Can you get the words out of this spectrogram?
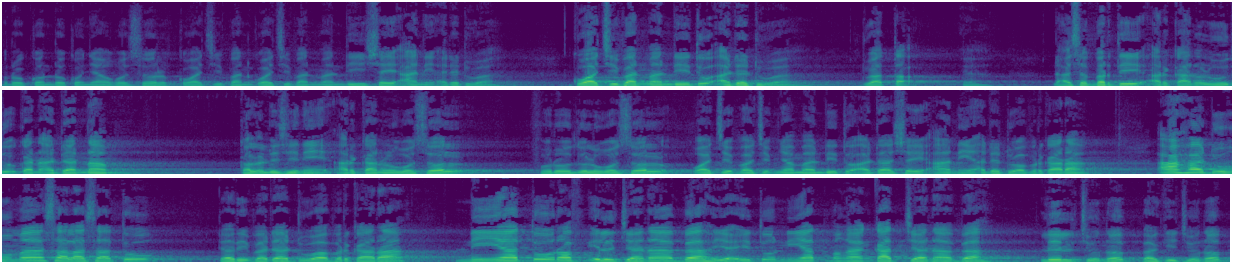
rukun-rukunnya ghusl, kewajiban-kewajiban mandi syai'ani ada dua. Kewajiban mandi itu ada dua. Dua tak ya. Tidak seperti arkanul wudu kan ada enam. Kalau di sini arkanul ghusl, furudul ghusl, wajib-wajibnya mandi itu ada syai'ani ada dua perkara ahaduhuma salah satu daripada dua perkara niyatu raf'il janabah yaitu niat mengangkat janabah lil junub bagi junub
